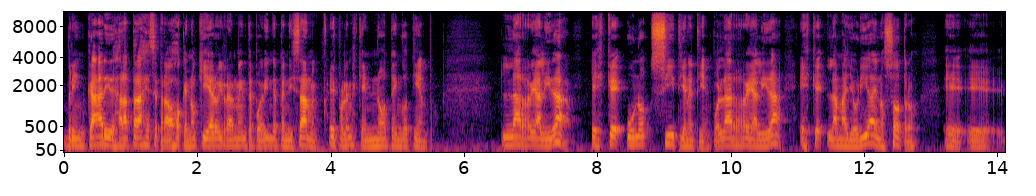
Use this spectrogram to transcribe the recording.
brincar y dejar atrás ese trabajo que no quiero y realmente poder independizarme. El problema es que no tengo tiempo. La realidad es que uno sí tiene tiempo. La realidad es que la mayoría de nosotros eh,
